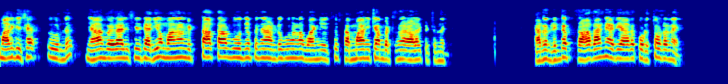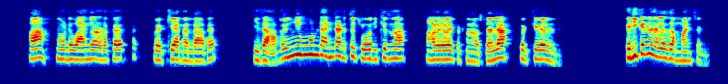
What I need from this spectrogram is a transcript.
മാലയ്ക്ക് ഉണ്ട് ഞാൻ വേലാലിശ്ശേരി അധികം വാങ്ങാൻ കിട്ടാത്ത ആൾ തോന്നിയപ്പോ ഞാൻ രണ്ടു മൂന്നെണ്ണം വാങ്ങി വെച്ച്. സമ്മാനിക്കാൻ പറ്റുന്ന ഒരാളെ കിട്ടുന്നില്ല. കാരണം ഇതിന്റെ പ്രാധാന്യം അറിയാതെ കൊടുത്ത ഉടനെ ആ അതുകൊണ്ട് വാങ്ങിയൊരിടത്ത് വെക്കാനല്ലാതെ ഇത് അറിഞ്ഞും കൊണ്ട് എന്റെ അടുത്ത് ചോദിക്കുന്ന ആളുകളെ കിട്ടണോ? ചില വ്യക്തികളുണ്ട്. എനിക്ക് തന്നെ ചിലത് സമ്മാനിച്ചിട്ടുണ്ട്.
